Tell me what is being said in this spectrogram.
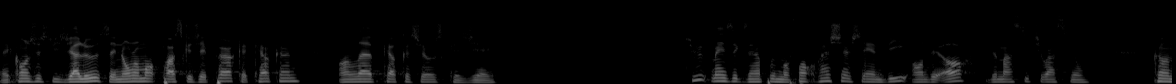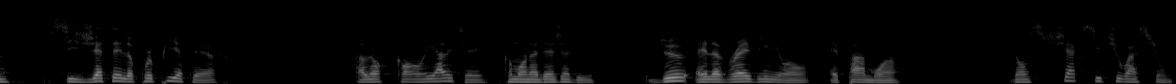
Et quand je suis jaloux, c'est normalement parce que j'ai peur que quelqu'un enlève quelque chose que j'ai. Tous mes exemples me font rechercher une vie en dehors de ma situation, comme si j'étais le propriétaire, alors qu'en réalité, comme on a déjà dit, Dieu est le vrai vigneron et pas moi. Dans chaque situation,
